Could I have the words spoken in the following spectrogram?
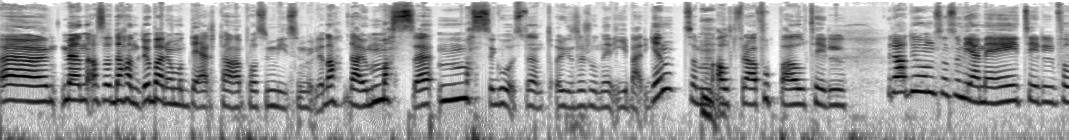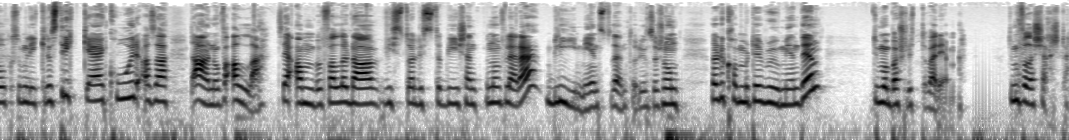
Uh, men altså, det handler jo bare om å delta på så mye som mulig, da. Det er jo masse, masse gode studentorganisasjoner i Bergen. Som alt fra fotball til radioen, sånn som vi er med i, til folk som liker å strikke, kor. Altså, det er noe for alle. Så jeg anbefaler da, hvis du har lyst til å bli kjent med noen flere, bli med i en studentorganisasjon. Når du kommer til roomien din, du må bare slutte å være hjemme. Du må få deg kjæreste.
